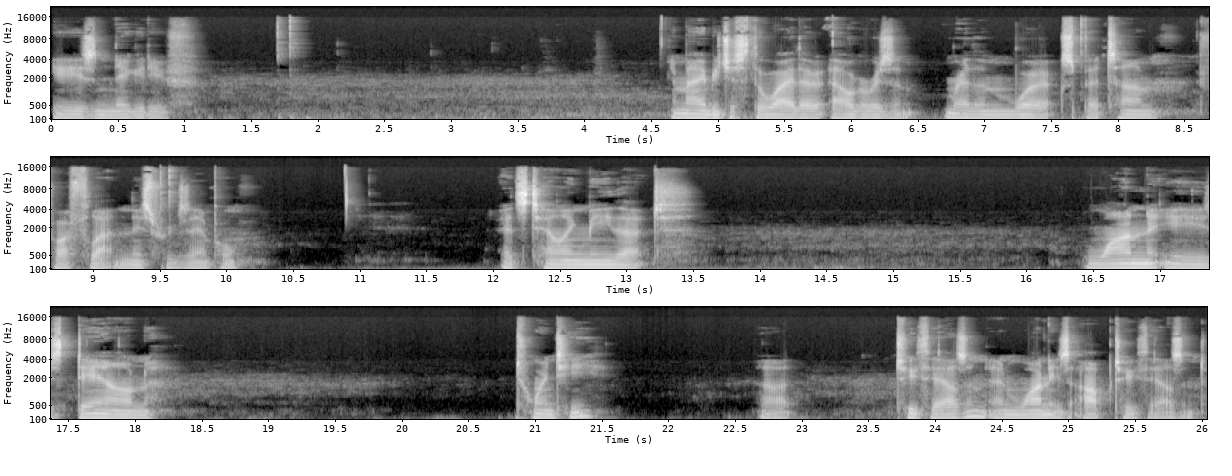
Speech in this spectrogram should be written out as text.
is negative. It may be just the way the algorithm rhythm works but um, if I flatten this for example it's telling me that one is down 20 uh, 2000 and one is up 2000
